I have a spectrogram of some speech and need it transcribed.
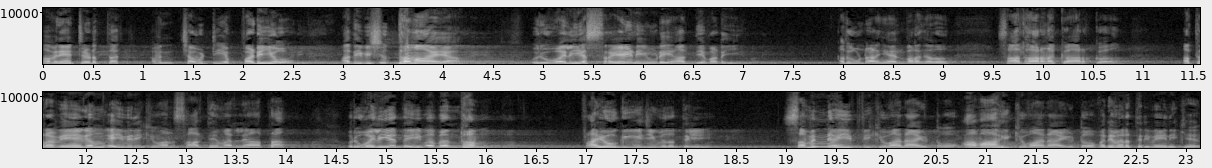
അവനേറ്റെടുത്ത അവൻ ചവിട്ടിയ പടിയോ അതിവിശുദ്ധമായ ഒരു വലിയ ശ്രേണിയുടെ ആദ്യ പടി. അതുകൊണ്ടാണ് ഞാൻ പറഞ്ഞത് സാധാരണക്കാർക്ക് അത്ര വേഗം കൈവരിക്കുവാൻ സാധ്യമല്ലാത്ത ഒരു വലിയ ദൈവബന്ധം പ്രായോഗിക ജീവിതത്തിൽ സമന്വയിപ്പിക്കുവാനായിട്ടോ ആവാഹിക്കുവാനായിട്ടോ പരിമലത്തിരുമേനിക്ക്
